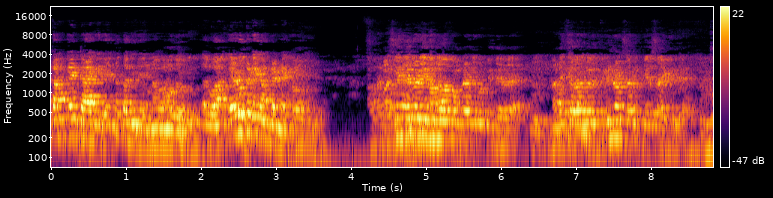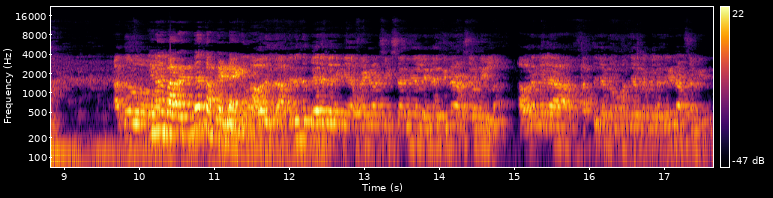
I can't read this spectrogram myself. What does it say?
ಕಂಪ್ಲೇಂಟ್ ಆಗಿದೆ ಅಂತ ಬಂದಿದೆ ನಾವು ಎರಡು ಕಡೆ ಕಂಪ್ಲೇಂಟ್ ಆಗಿದೆ. ಮಸೀದಿಗಳಿಗೆ ನಾವು ಕಂಪ್ಲೇಂಟ್ ಕೊಟ್ಟಿದ್ದೇವೆ. ಅದಕ್ಕೆ ಅವರ ತ್ರೀ ನಾಟ್ ಸೆವೆನ್ ಕೇಸ್ ಆಗಿದೆ. ಅದು ಇನ್ನೊಂದು ಭಾಗದಿಂದ ಕಂಪ್ಲೇಂಟ್ ಆಗಿದೆ. ಅವರಿಂದ ಅದರಿಂದ ಬೇರೆ ಬೇರೆ ಫೈವ್ ನಾಟ್ ಸಿಕ್ಸ್ ಆಗಿದೆ ತ್ರೀ ನಾಟ್ ಸೆವೆನ್ ಇಲ್ಲ. ಅವರ ಮೇಲೆ ಹತ್ತು ಜನ ಒಂಬತ್ತು ಜನ ಮೇಲೆ ತ್ರೀ ನಾಟ್ ಸೆವೆನ್ ಇದೆ.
